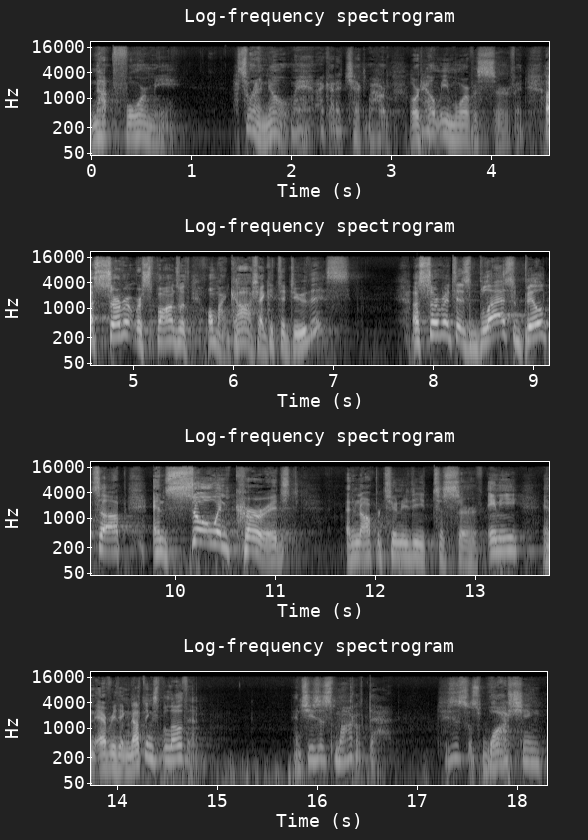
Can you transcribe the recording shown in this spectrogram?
not for me, that's what I know, man. I got to check my heart. Lord, help me more of a servant. A servant responds with, oh my gosh, I get to do this? A servant is blessed, built up, and so encouraged at an opportunity to serve any and everything. Nothing's below them. And Jesus modeled that. Jesus was washing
